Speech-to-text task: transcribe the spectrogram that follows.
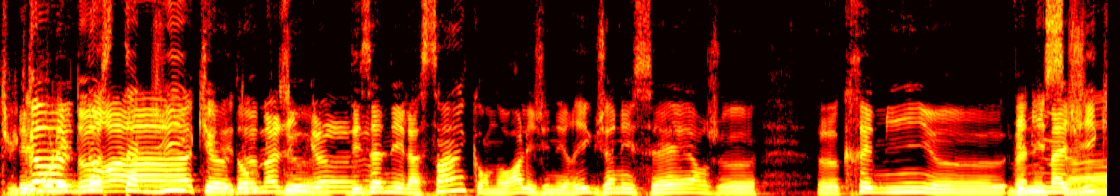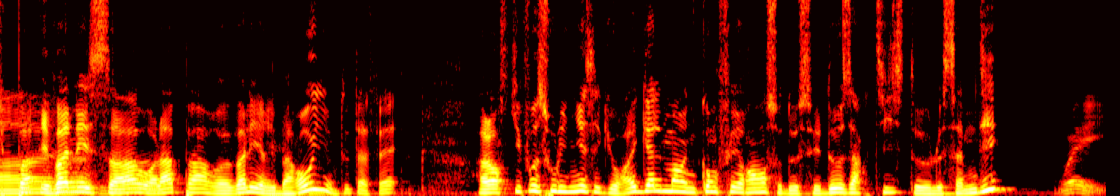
Tu Et pour les nostalgiques les donc, de- des années la 5, on aura les génériques Jeanne et Serge, euh, euh, Crémy, euh, Vanessa. Magique et Vanessa, voilà, par euh, Valérie Barouille. Tout à fait. Alors, ce qu'il faut souligner, c'est qu'il y aura également une conférence de ces deux artistes euh, le samedi. Oui.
